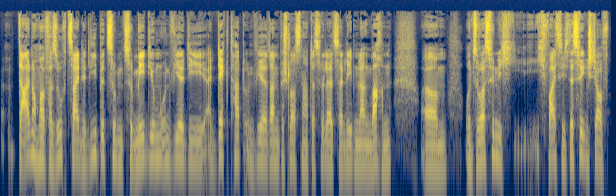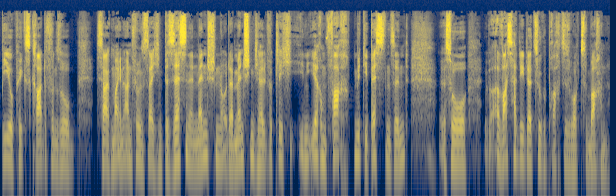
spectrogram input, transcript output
äh, da noch mal versucht, seine Liebe zum, zum Medium und wie er die entdeckt hat und wie er dann beschlossen hat, das will er jetzt sein Leben lang machen. Ähm, und sowas finde ich, ich weiß nicht, deswegen stehe ich auf Biopics, gerade von so, ich sag mal in Anführungszeichen, besessenen Menschen oder Menschen, die halt wirklich in ihrem Fach mit die Besten sind. So, was hat die dazu gebracht, das überhaupt zu machen?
